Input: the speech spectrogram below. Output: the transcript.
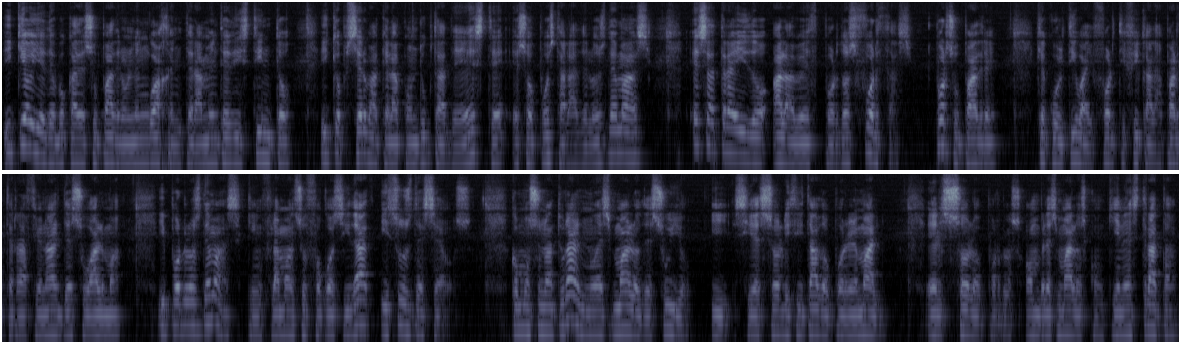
y que oye de boca de su padre un lenguaje enteramente distinto, y que observa que la conducta de éste es opuesta a la de los demás, es atraído a la vez por dos fuerzas, por su padre, que cultiva y fortifica la parte racional de su alma, y por los demás, que inflaman su fogosidad y sus deseos. Como su natural no es malo de suyo, y si es solicitado por el mal, él solo por los hombres malos con quienes trata,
